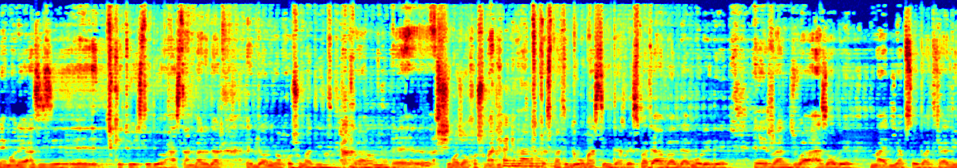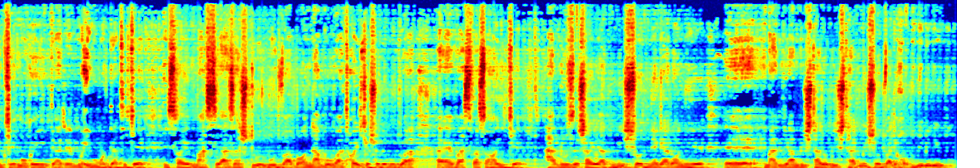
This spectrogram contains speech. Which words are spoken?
مهمان عزیزی که توی استودیو هستن. برادر دانیال خوش اومدید. و شیما جان خوش اومدید. تو قسمت دوم هستیم. در قسمت اول در مورد رنج و عذاب مریم صحبت کردیم که موقعی در این مدتی که عیسی مسیح ازش دور بود و با نبوت هایی که شده بود و وسوسه هایی که هر روزه شاید می‌شد نگرانی مریم بیشتر و بیشتر می‌شد. ولی خب می‌بینیم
